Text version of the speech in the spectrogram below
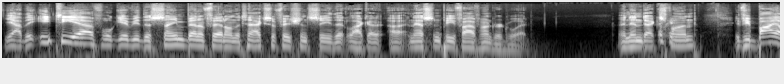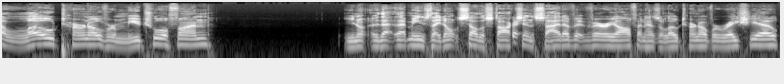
Yeah, the ETF will give you the same benefit on the tax efficiency that like a, uh, an S&P 500 would. An index okay. fund. If you buy a low turnover mutual fund, you know that that means they don't sell the stocks right. inside of it very often has a low turnover ratio.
